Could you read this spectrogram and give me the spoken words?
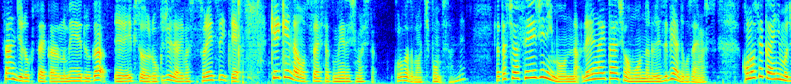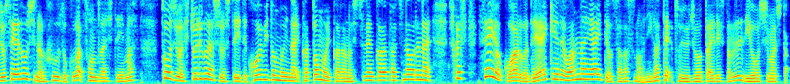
36歳からのメールが、えーエピソード60でありましてそれについて経験談をお伝えしたくメールしました。この方マッチポンプさんね。私は性自認も女恋愛対象も女のレズビアンでございます。この世界にも女性同士による風俗が存在しています。当時は一人暮らしをしていて恋人もいない。片思いからの失恋から立ち直れない。しかし性欲はあるが出会い系でワンナイ相手を探すのは苦手という状態でしたので利用しました。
